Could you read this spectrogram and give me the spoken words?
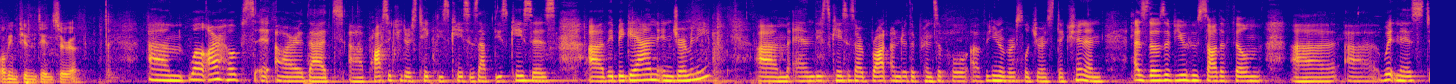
of impunity in Syria? Um, well, our hopes are that uh, prosecutors take these cases up. These cases, uh, they began in Germany. Um, and these cases are brought under the principle of universal jurisdiction. And as those of you who saw the film uh, uh, witnessed,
